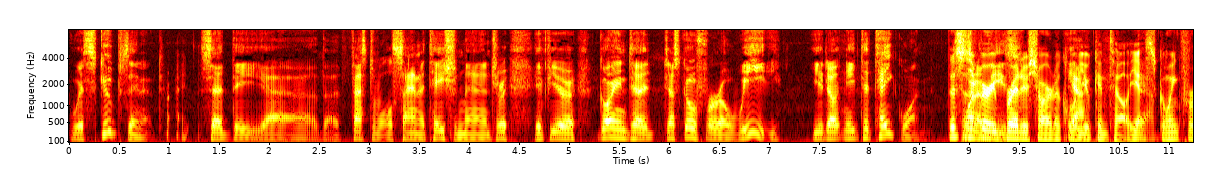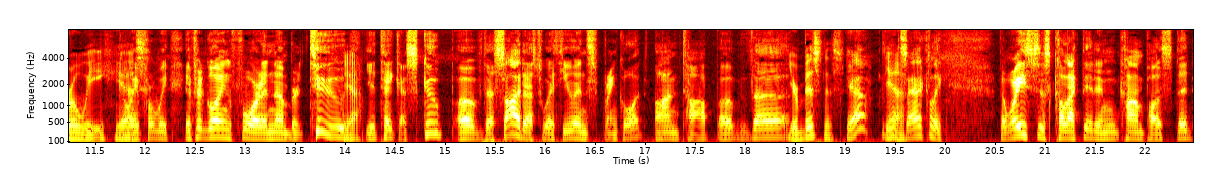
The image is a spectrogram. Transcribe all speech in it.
with scoops in it," Right. said the uh, the festival sanitation manager. If you're going to just go for a wee, you don't need to take one. This is One a very British article. Yeah. You can tell. Yes, Yeah. going for a wee. Yes. Going for a wee. If you're going for a number two, Yeah. you take a scoop of the sawdust with you and sprinkle it on top of the Your business. Yeah, Yeah. exactly. The waste is collected and composted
